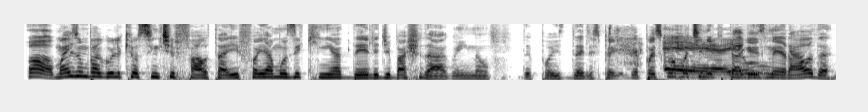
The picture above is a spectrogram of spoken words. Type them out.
Ó, oh, mais um bagulho que eu senti falta aí foi a musiquinha dele debaixo d'água, hein? Não, depois deles pe... depois que é, o Robotnik pega eu... a Esmeralda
